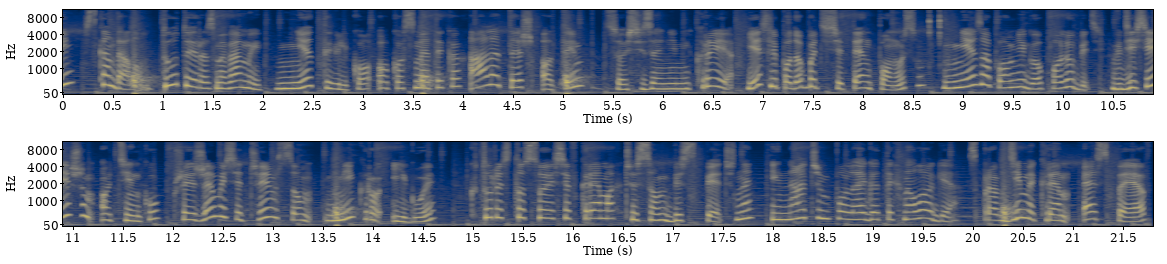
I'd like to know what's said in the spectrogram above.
i skandalom. Tutaj rozmawiamy nie tylko o kosmetykach, ale też o tym, co się za nimi kryje. Jeśli podoba Ci się ten pomysł, nie zapomnij go polubić. W dzisiejszym odcinku przejrzymy się, czym są mikroigły, które stosuje się w kremach, czy są bezpieczne i na czym polega technologia. Sprawdzimy krem SPF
